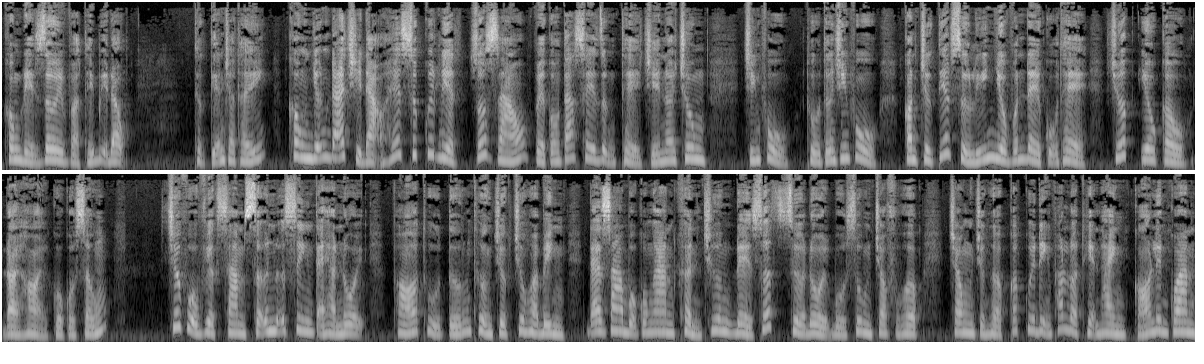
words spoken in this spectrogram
không để rơi vào thế bị động. Thực tiễn cho thấy, không những đã chỉ đạo hết sức quyết liệt, rốt ráo về công tác xây dựng thể chế nói chung, Chính phủ, Thủ tướng Chính phủ còn trực tiếp xử lý nhiều vấn đề cụ thể trước yêu cầu đòi hỏi của cuộc sống. Trước vụ việc sàm sỡ nữ sinh tại Hà Nội, Phó Thủ tướng Thường trực Trương Hòa Bình đã giao Bộ Công an khẩn trương đề xuất sửa đổi bổ sung cho phù hợp trong trường hợp các quy định pháp luật hiện hành có liên quan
